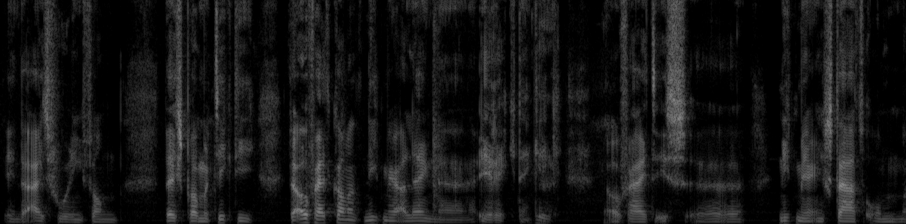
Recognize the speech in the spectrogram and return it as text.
in de uitvoering van deze problematiek. Die, de overheid kan het niet meer alleen, eh, Erik, denk ik. De overheid is niet meer in staat om,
